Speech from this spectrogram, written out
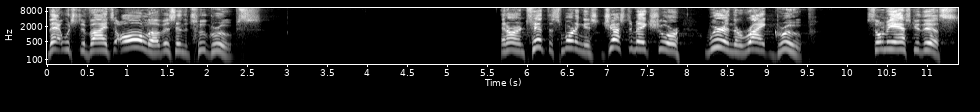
that which divides all of us into two groups. And our intent this morning is just to make sure we're in the right group. So let me ask you this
